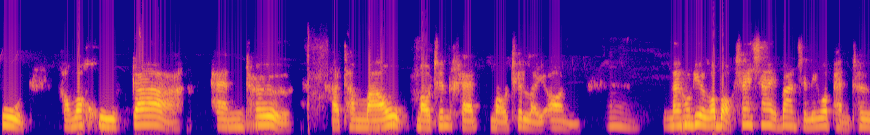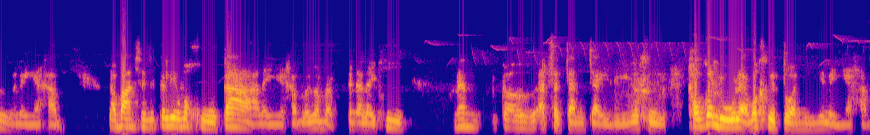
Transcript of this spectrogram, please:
พูดคำว่า cougar panther catamount mountain cat mountain lion อืมนักท่องเที่ยวก็บอกใช่ใช่บ้านฉันเรียกว่า panther อะไรเงี้ยครับแล้วบ้านฉันก็เรียกว่า cougar อะไรเงี้ยครับแล้วก็แบบเป็นอะไรที่ นั่นก็เอออัศจรรย์ใจดีก็คือเขาก็รู้แหละว่าคือตัวนี้อะไรเงี้ยครับ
